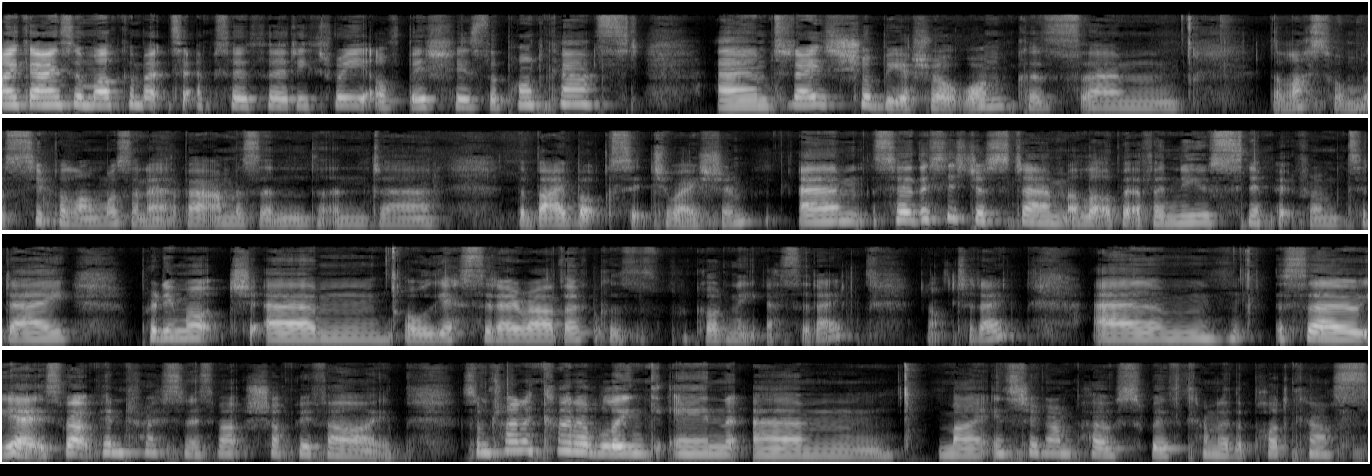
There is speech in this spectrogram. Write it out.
Hi, guys, and welcome back to episode 33 of Bish is the podcast. Um, today should be a short one because um, the last one was super long, wasn't it, about Amazon and uh, the buy box situation. Um, so this is just um, a little bit of a news snippet from today, pretty much, um, or yesterday rather, because recording it yesterday, not today. Um, so yeah, it's about Pinterest and it's about Shopify. So I'm trying to kind of link in um, my Instagram posts with kind of the podcasts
